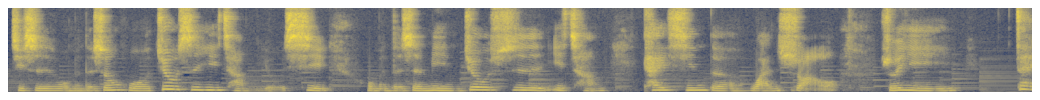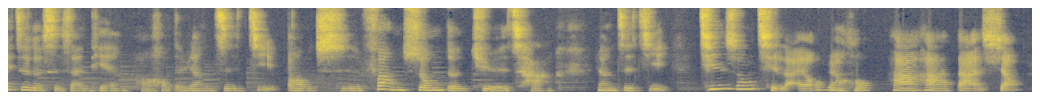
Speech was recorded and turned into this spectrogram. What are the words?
其实我们的生活就是一场游戏，我们的生命就是一场开心的玩耍哦。所以在这个十三天，好好的让自己保持放松的觉察，让自己。轻松起来哦，然后哈哈大笑。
